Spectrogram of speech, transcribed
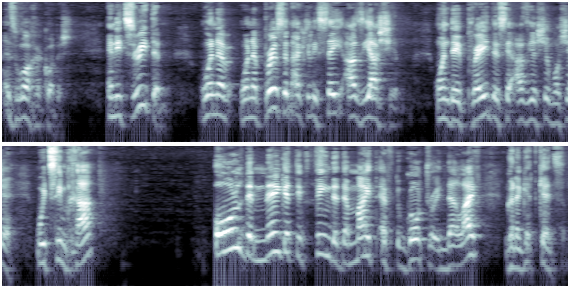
as Ruach HaKodesh. And it's written, when a, when a person actually say Az Yashir, when they pray, they say Az Yashir Moshe, with Simcha, all the negative thing that they might have to go through in their life gonna get canceled.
